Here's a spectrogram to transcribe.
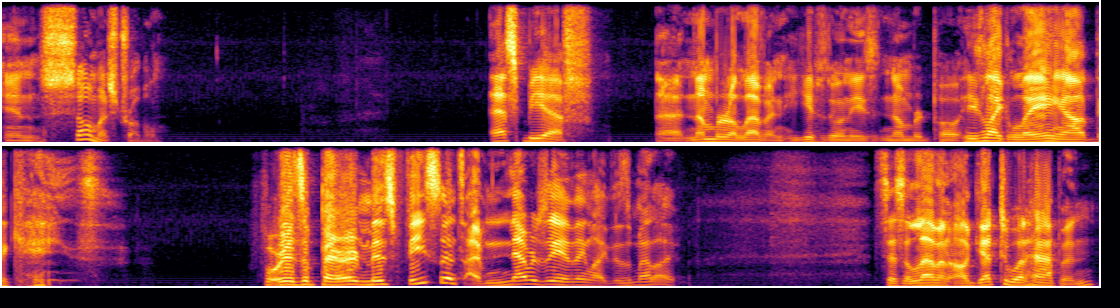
in so much trouble. SBF, uh, number 11, he keeps doing these numbered posts. He's like laying out the case for his apparent misfeasance. I've never seen anything like this in my life. It says 11, I'll get to what happened,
